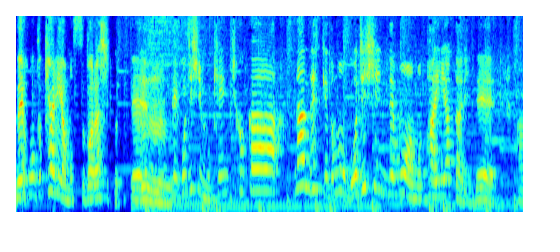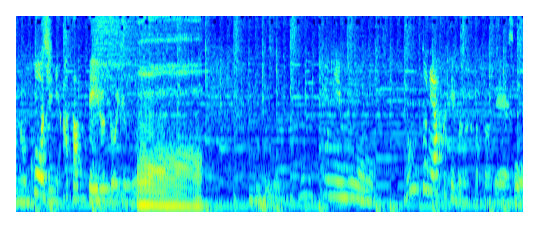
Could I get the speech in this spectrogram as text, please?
ね本当キャリアも素晴らしくって。うんでご自身も建築家なんですけどもご自身でももう体当たりであの工事に当たっているというお本ー当にもう本当にアクティブな方でそうで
